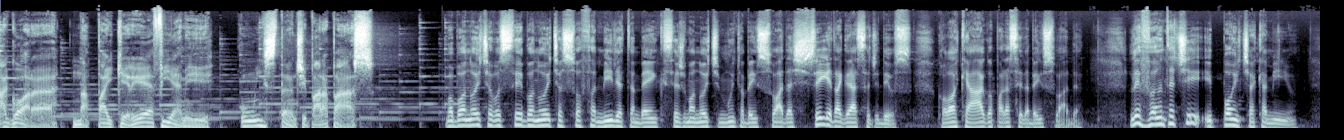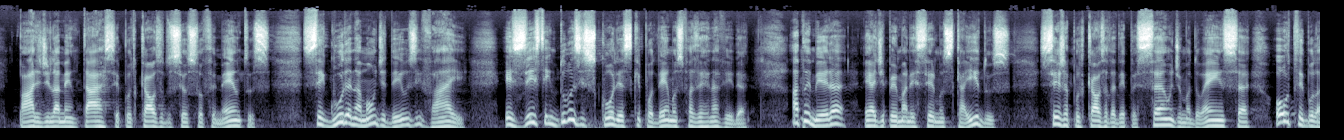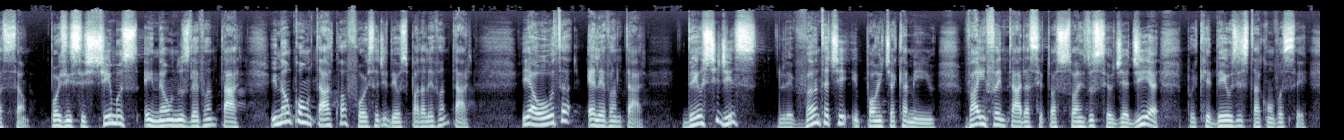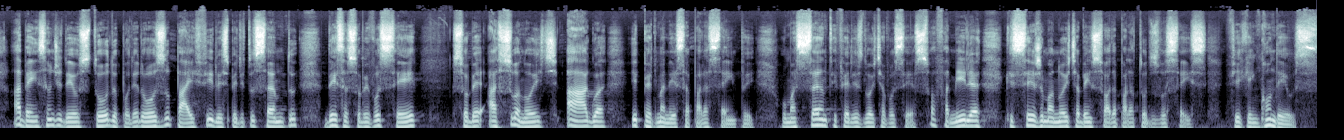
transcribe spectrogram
Agora, na Pai Querer FM, um instante para a paz. Uma boa noite a você, boa noite à sua família também. Que seja uma noite muito abençoada, cheia da graça de Deus. Coloque a água para ser abençoada. Levanta-te e põe-te a caminho. Pare de lamentar-se por causa dos seus sofrimentos. Segura na mão de Deus e vai. Existem duas escolhas que podemos fazer na vida. A primeira é a de permanecermos caídos, seja por causa da depressão, de uma doença ou tribulação, pois insistimos em não nos levantar e não contar com a força de Deus para levantar. E a outra é levantar. Deus te diz: Levanta-te e põe-te a caminho. Vai enfrentar as situações do seu dia a dia, porque Deus está com você. A bênção de Deus Todo-Poderoso, Pai, Filho e Espírito Santo, desça sobre você, sobre a sua noite, a água e permaneça para sempre. Uma santa e feliz noite a você e a sua família. Que seja uma noite abençoada para todos vocês. Fiquem com Deus.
